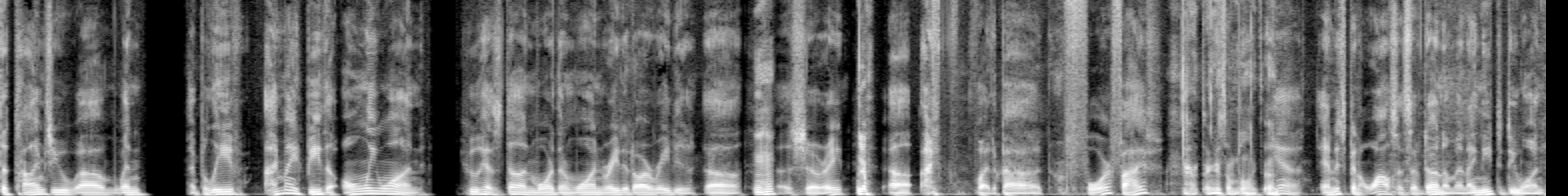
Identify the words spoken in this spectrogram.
the times you uh, when I believe I might be the only one who has done more than one rated R rated uh, Mhm. uh, show, right? Yep. Uh, what about four, or five? I think it's something like that. Yeah, and it's been a while since I've done them, and I need to do one.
